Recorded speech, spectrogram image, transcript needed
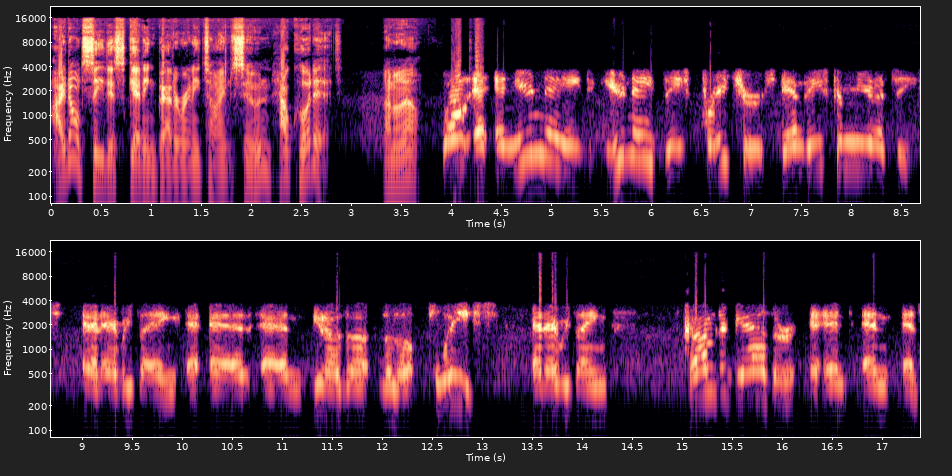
I don't see this getting better anytime soon. How could it? I don't know. Well, and, and you need you need these preachers in these communities and everything, and and you know the the, police and everything come together and and and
